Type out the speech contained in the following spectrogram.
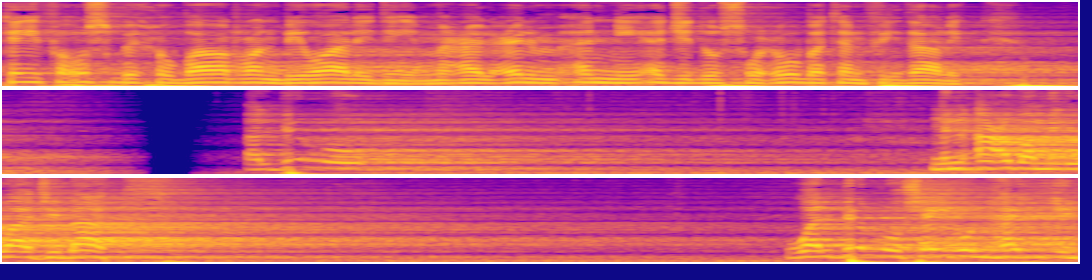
كيف أصبح بارا بوالدي مع العلم أني أجد صعوبة في ذلك؟ البر من أعظم الواجبات والبر شيء هين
